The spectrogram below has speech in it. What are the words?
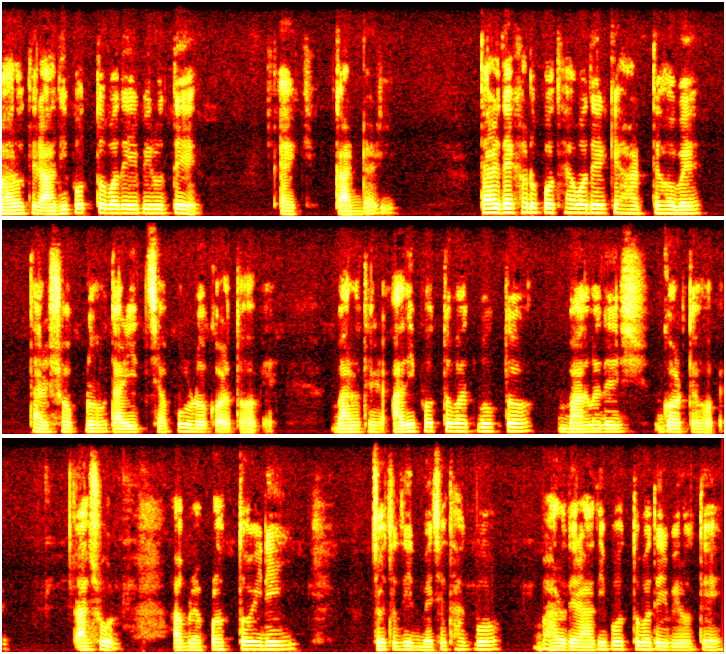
ভারতের আধিপত্যবাদের বিরুদ্ধে এক কাণ্ডারি। তার দেখানো পথে আমাদেরকে হাঁটতে হবে, তার স্বপ্ন, তার ইচ্ছা পূর্ণ করতে হবে। ভারতের আধিপত্যবাদ মুক্ত বাংলাদেশ গড়তে হবে। আসুন আমরা প্রত্যয় নেই। যতদিন বেঁচে থাকব, ভারতের আধিপত্যবাদের বিরুদ্ধে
